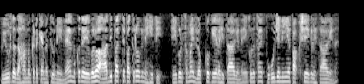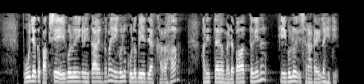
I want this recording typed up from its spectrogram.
විවෘත දහමකට කැමති උනේ නැහැ. මොකද ඒගොල්ලෝ ආධිපත්‍ය පතුරවගෙන හිටියේ. ඒගොල්ලෝ තමයි ලොක්කෝ කියලා හිතාගෙන, ඒගොල්ලෝ තමයි පූජනීය පක්ෂය කියලා හිතාගෙන, පූජක පක්ෂය ඒගොල්ලෝයි කියලා හිතාගෙන තමයි ඒගොල්ලෝ කුල ભેදයක් කරහා අනිත් අයව මැඩපවත්වගෙන ඒගොල්ලෝ ඉස්සරහට ඇවිල්ලා හිටියේ.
